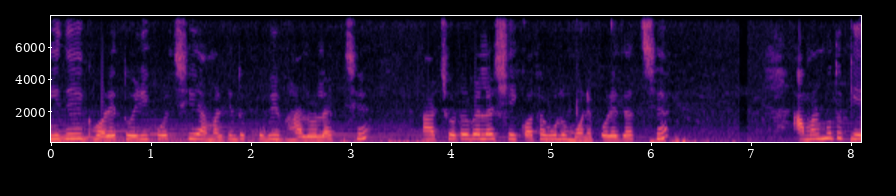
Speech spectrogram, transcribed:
নিজেই ঘরে তৈরি করছি, আমার কিন্তু খুবই ভালো লাগছে। আর ছোটোবেলার সেই কথাগুলো মনে পড়ে যাচ্ছে। আমার মতো কে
